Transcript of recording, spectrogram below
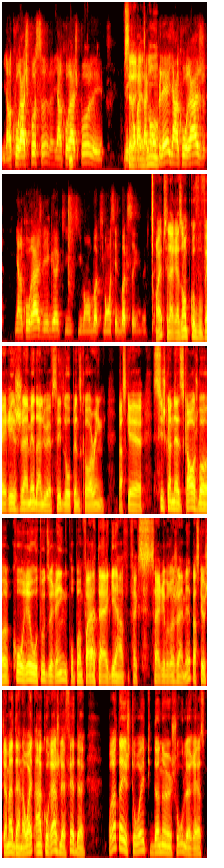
il encourage pas ça. Là. Il encourage pas les, les combattants complets. Il encourage il encourage les gars qui, vont, qui vont essayer de boxer. Oui, c'est la raison pourquoi vous ne verrez jamais dans l'UFC de l'open scoring. Parce que si je connais le score, je vais courir autour du ring pour ne pas me faire taguer. Fait que ça n'arrivera jamais. Parce que justement, Dana White encourage le fait de protège-toi et puis donne un show, le reste.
